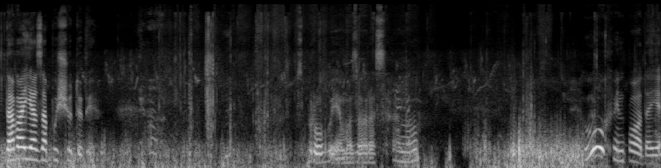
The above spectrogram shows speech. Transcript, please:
Давай я запущу тобі. Спробуємо зараз. Ану. Ух, він падає.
